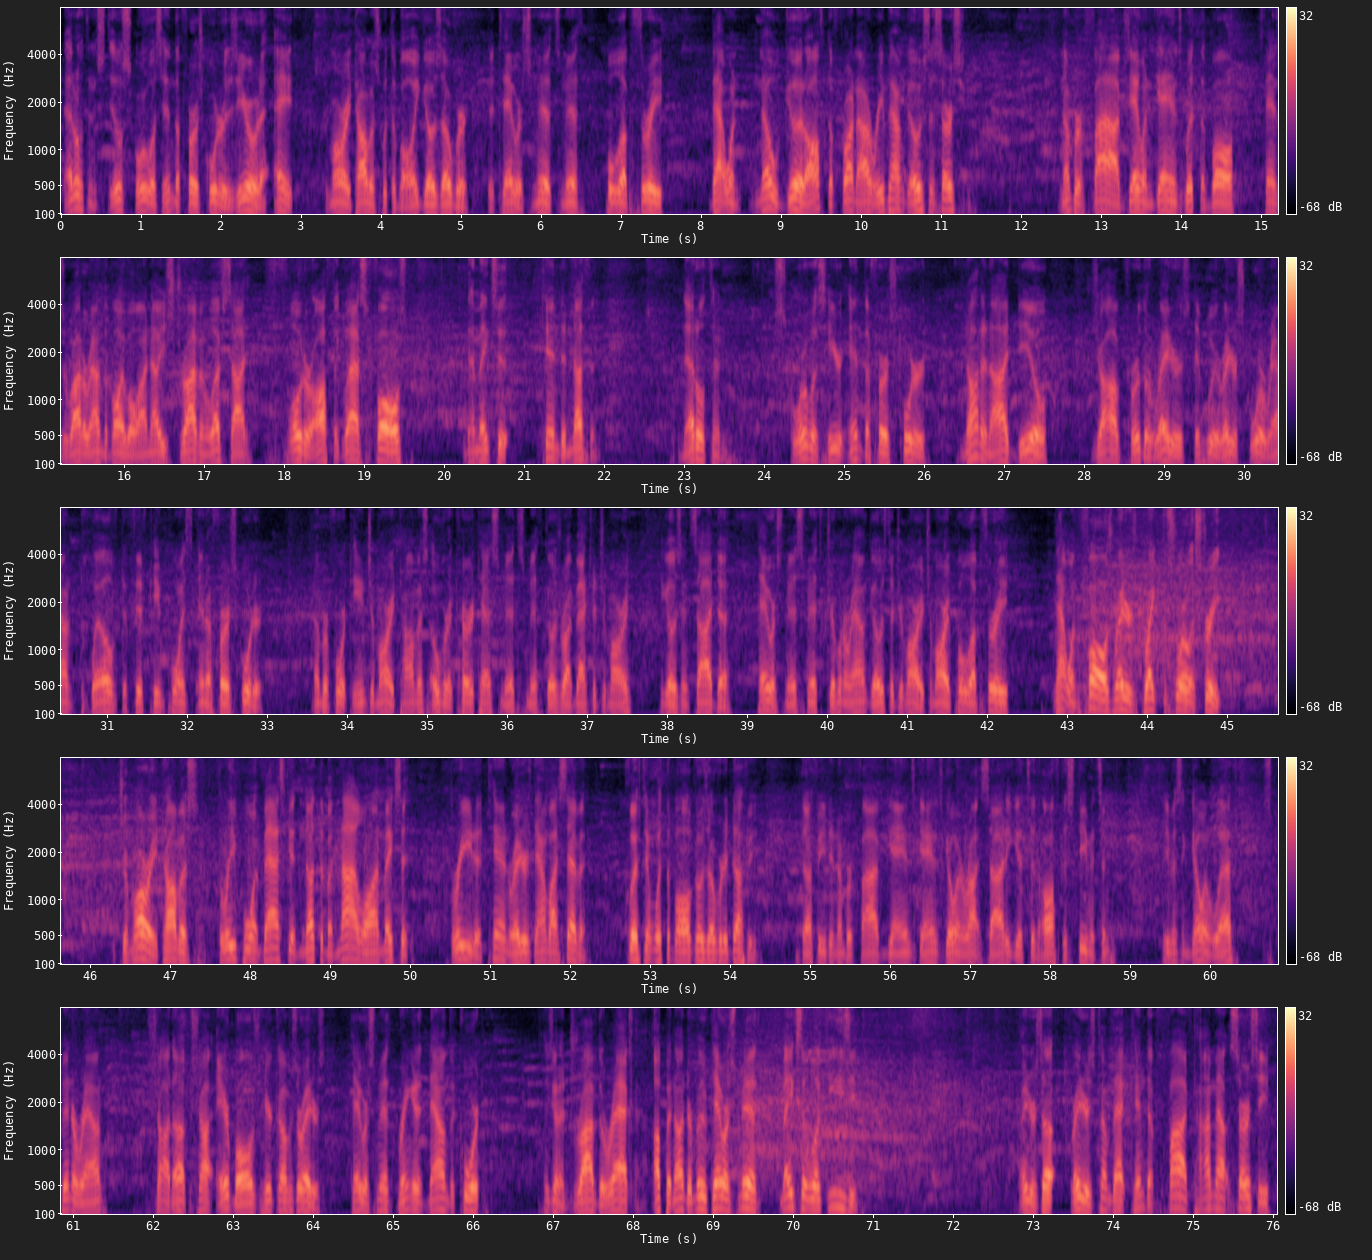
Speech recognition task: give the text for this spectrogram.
Nettleton still scoreless in the first quarter, 0 to 8. Jamari Thomas with the ball. He goes over to Taylor Smith. Smith pull up three. That one no good off the front eye. Rebound goes to Searcy. Number five, Jalen Gaines with the ball. Stands right around the volleyball line. Now he's driving left side. Floater off the glass falls. That makes it 10 to nothing. Nettleton scoreless here in the first quarter. Not an ideal job for the Raiders. Typically, the Raiders score around 12 to 15 points in a first quarter. Number 14, Jamari Thomas over to Curtis Smith. Smith goes right back to Jamari. He goes inside to Taylor Smith. Smith dribbling around, goes to Jamari. Jamari pull up three. That one falls. Raiders break the scoreless streak. Jamari Thomas, three point basket, nothing but nylon, makes it 3 to 10. Raiders down by seven. Clifton with the ball goes over to Duffy. Duffy to number five, Gaines. Gaines going right side. He gets it off to Stevenson. Stevenson going left. Spin around. Shot up. Shot air balls. Here comes the Raiders. Taylor Smith bringing it down the court. He's going to drive the rack. Up and under move. Taylor Smith makes it look easy. Raiders up. Raiders come back 10 to 5. Timeout, Searcy.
